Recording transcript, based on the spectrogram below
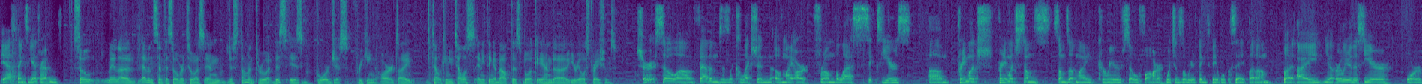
Yeah, thanks again for having me. So, man, uh, Evan sent this over to us, and just thumbing through it, this is gorgeous freaking art. I tell. Can you tell us anything about this book and uh, your illustrations? Sure. So, uh, Fathoms is a collection of my art from the last six years. Um, pretty much, pretty much sums sums up my career so far, which is a weird thing to be able to say. But um, but I, you know, earlier this year or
